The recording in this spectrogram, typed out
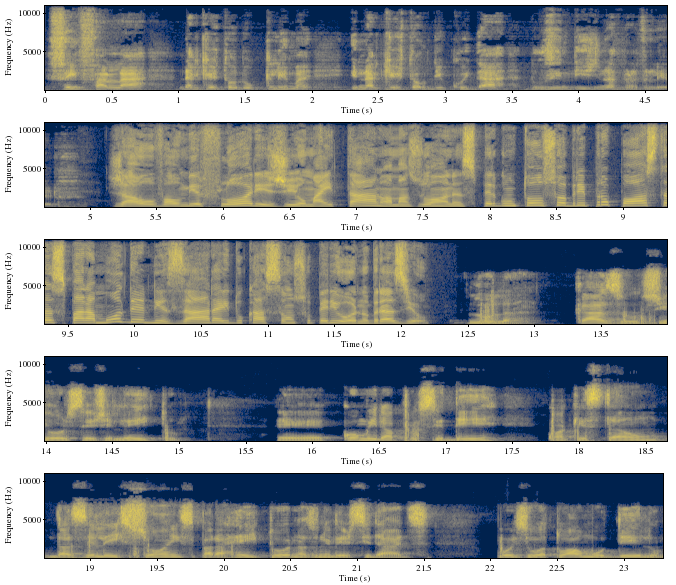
sem falar na questão do clima e na questão de cuidar dos indígenas brasileiros. Já o Valmir Flores, de Humaitá, no Amazonas, perguntou sobre propostas para modernizar a educação superior no Brasil. Lula, caso o senhor seja eleito, é, como irá proceder com a questão das eleições para reitor nas universidades? Pois o atual modelo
